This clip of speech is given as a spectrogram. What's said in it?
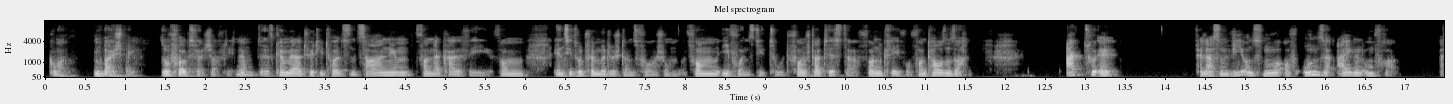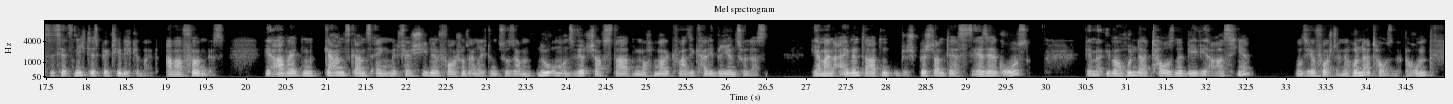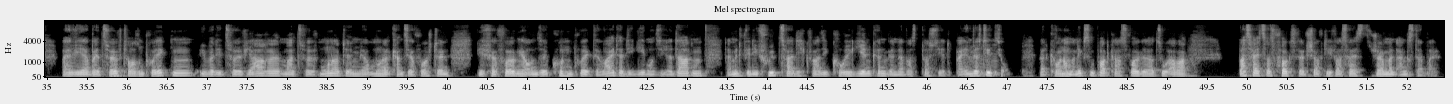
guck mal, ein Beispiel, so volkswirtschaftlich, ne? Jetzt können wir natürlich die tollsten Zahlen nehmen von der KfW, vom Institut für Mittelstandsforschung, vom IFO-Institut, vom Statista, von Krefo, von tausend Sachen. Aktuell verlassen wir uns nur auf unsere eigenen Umfragen. Das ist jetzt nicht despektierlich gemeint, aber folgendes. Wir arbeiten ganz, ganz eng mit verschiedenen Forschungseinrichtungen zusammen, nur um uns Wirtschaftsdaten nochmal quasi kalibrieren zu lassen. Wir haben einen eigenen Datenbestand, der ist sehr, sehr groß. Wir haben ja über hunderttausende BWAs hier. Muss ich mir vorstellen, ne? hunderttausende. Warum? Weil wir ja bei 12.000 Projekten über die zwölf Jahre, mal zwölf Monate im Monat, kannst du dir ja vorstellen, wir verfolgen ja unsere Kundenprojekte weiter, die geben uns ihre Daten, damit wir die frühzeitig quasi korrigieren können, wenn da was passiert. Bei Investitionen. Mhm. Da können wir nochmal nächsten Podcast-Folge dazu, aber was heißt das volkswirtschaftlich? Was heißt German Angst dabei?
